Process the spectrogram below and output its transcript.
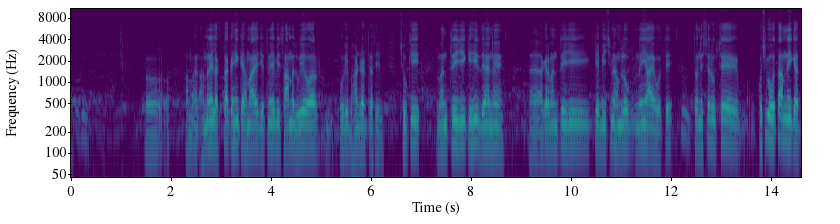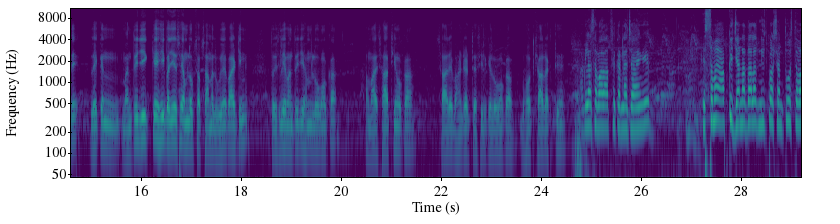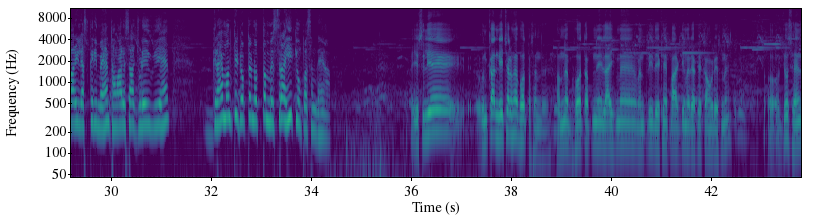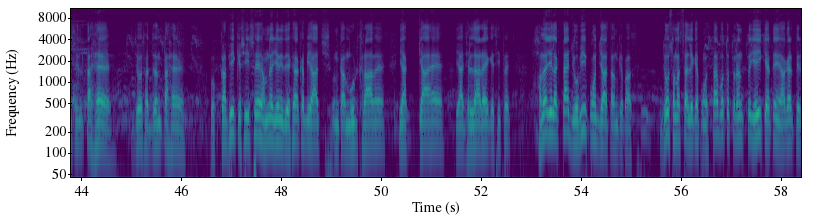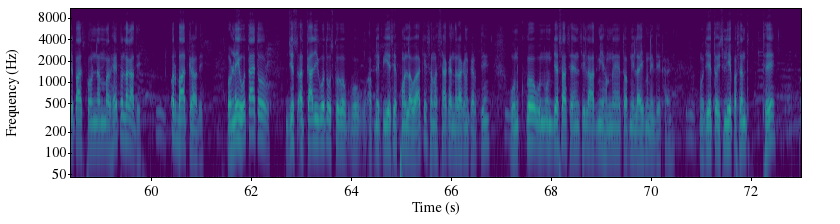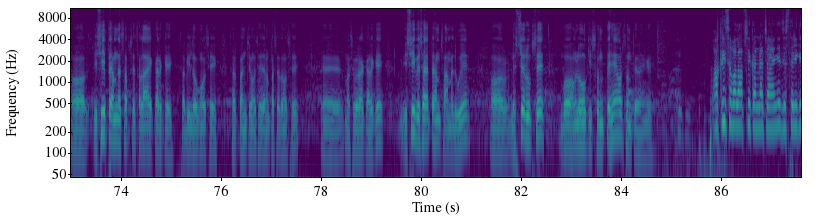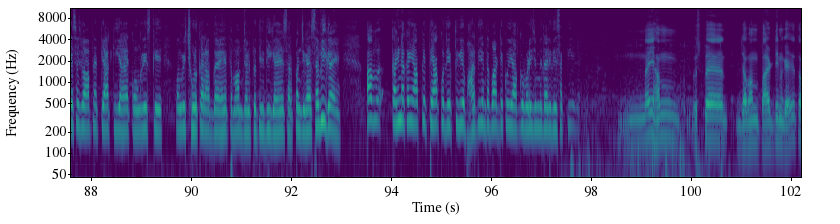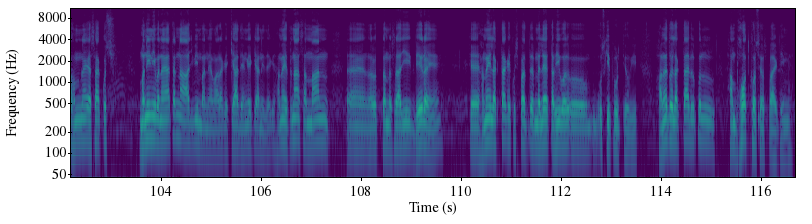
तो हम हमें नहीं लगता कहीं कि हमारे जितने भी शामिल हुए और पूरी भांडर तहसील चूँकि मंत्री जी की ही देन है अगर मंत्री जी के बीच में हम लोग नहीं आए होते तो निश्चित रूप से कुछ भी होता हम नहीं कहते, लेकिन मंत्री जी के ही वजह से हम लोग सब शामिल हुए हैं पार्टी में। तो इसलिए मंत्री जी हम लोगों का, हमारे साथियों का, सारे भांडर तहसील के लोगों का बहुत ख्याल रखते हैं। अगला सवाल आपसे करना चाहेंगे। इस समय आपकी जन अदालत न्यूज़ पर संतोष तिवारी, लश्करी महंत हमारे साथ जुड़े हुए हैं। गृह मंत्री डॉक्टर नरोत्तम मिश्रा ही क्यों पसंद हैं आप? इसलिए उनका नेचर हमें बहुत पसंद है। हमने बहुत अपनी लाइफ में मंत्री देखे पार्टी में रह के कांग्रेस में। और जो सहनशीलता है, जो सज्जनता है, वो कभी किसी से हमने ये नहीं देखा कभी आज उनका मूड खराब है या क्या है या झिल्ला रहा है किसी पे। हमें ये लगता है जो भी पहुँच जाता है उनके पास, जो समस्या लेके पहुँचता है, वो तो तुरंत यही कहते हैं, अगर तेरे पास फ़ोन नंबर है तो लगा दे और बात करा दे। और नहीं होता है तो जिस अधिकारी को तो उसको वो, अपने पीए से फ़ोन लगवा के समस्या का निराकरण करते हैं। उनको उन, उन जैसा सहनशील आदमी हमने तो अपनी लाइफ में नहीं देखा है। मुझे तो इसलिए पसंद थे और इसी पे हमने सबसे सलाह करके सभी लोगों से सरपंचों से जनप्रतिनिधियों से मशवरा करके इसी विषय पे हम शामिल हुए और निश्चित रूप से वो हम लोगों की सुनते हैं और सुनते रहेंगे। आखिरी सवाल आपसे करना चाहेंगे, जिस तरीके से जो आपने त्याग किया है कांग्रेस के, कांग्रेस छोड़कर आप गए हैं, तमाम जनप्रतिनिधि गए हैं, सरपंच गए सभी गए हैं। अब कहीं ना कहीं आपके त्याग को देखते हुए भारतीय जनता पार्टी कोई आपको बड़ी ज़िम्मेदारी दे सकती है? नहीं, हम उस पर जब हम पार्टी में गए तो हमने ऐसा कुछ मन ही नहीं बनाया था, ना आज भी मन है हमारा कि क्या देंगे, क्या नहीं देंगे। हमें इतना सम्मान नरोत्तम मिश्रा जी दे रहे हैं कि हमें लगता है कि कुछ पद मिले तभी वो, उसकी पूर्ति होगी। हमें तो लगता है बिल्कुल हम बहुत खुश हैं उस पार्टी में।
